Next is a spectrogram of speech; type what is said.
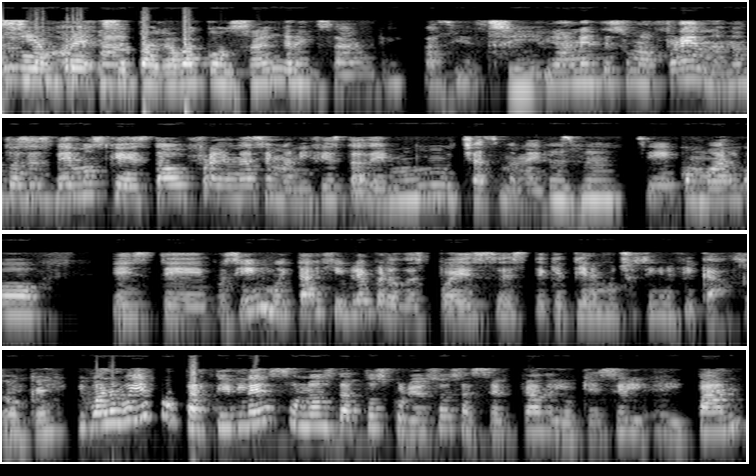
siempre se pagaba con sangre. sangre, así es. Sí. Finalmente es una ofrenda, ¿no? Entonces vemos que esta ofrenda se manifiesta de muchas maneras, ¿sí? Como algo este, pues sí, muy tangible, pero después este, que tiene muchos significados. Okay. Y bueno, voy a compartirles unos datos curiosos acerca de lo que es el, pan.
